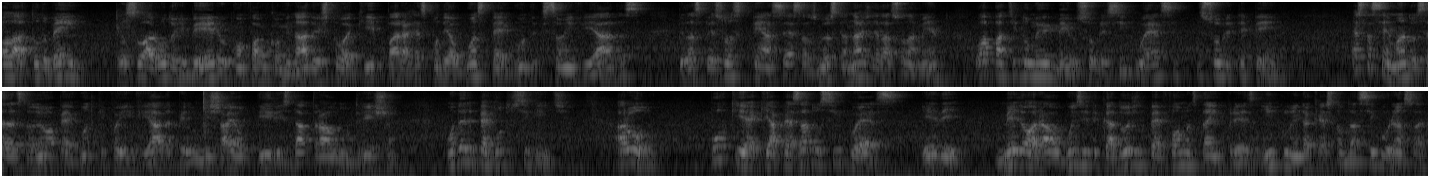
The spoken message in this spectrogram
Olá, tudo bem? Eu sou Haroldo Ribeiro, conforme combinado, eu estou aqui para responder algumas perguntas que são enviadas pelas pessoas que têm acesso aos meus canais de relacionamento ou a partir do meu e-mail sobre 5S e sobre TPM. Esta semana eu selecionei uma pergunta que foi enviada pelo Michael Pires, da Trau Nutrition, onde ele pergunta o seguinte: Haroldo, por que é que apesar do 5S ele melhorar alguns indicadores de performance da empresa, incluindo a questão da segurança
